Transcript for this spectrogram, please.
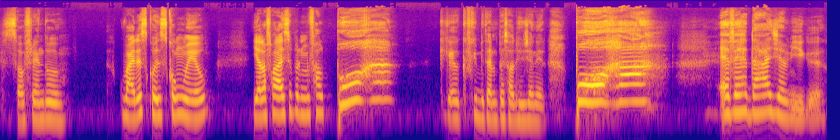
Sofrendo várias coisas como eu. E ela fala isso pra mim, eu falo, porra! Que Eu fico imitando o pessoal do Rio de Janeiro. Porra! É verdade, amiga.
